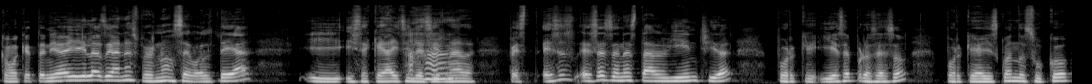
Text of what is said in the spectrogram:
como que tenía ahí las ganas, pero no, se voltea y, y se queda ahí sin decir nada. Pues esa, esa escena está bien chida porque, y ese proceso, porque ahí es cuando Zuko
